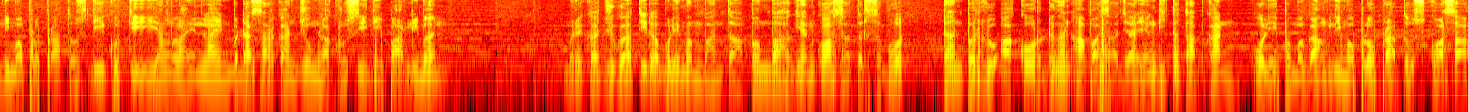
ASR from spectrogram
50% diikuti yang lain-lain berdasarkan jumlah kerusi di parlimen. Mereka juga tidak boleh membantah pembahagian kuasa tersebut dan perlu akur dengan apa saja yang ditetapkan oleh pemegang 50% kuasa.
